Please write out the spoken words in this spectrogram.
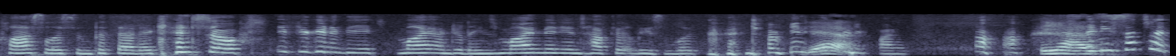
classless and pathetic. And so, if you're going to be my underlings, my minions have to at least look good. I mean, Yeah. it's pretty funny. Has. And he's such a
